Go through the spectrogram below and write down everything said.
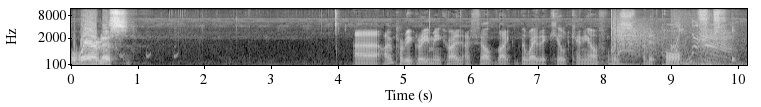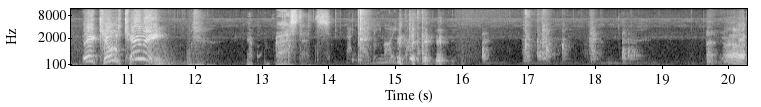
awareness. Uh, I would probably agree, Mika. I, I felt like the way they killed Kenny off was a bit poor. They killed Kenny. Yeah, bastards. that might be mine. Ah,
